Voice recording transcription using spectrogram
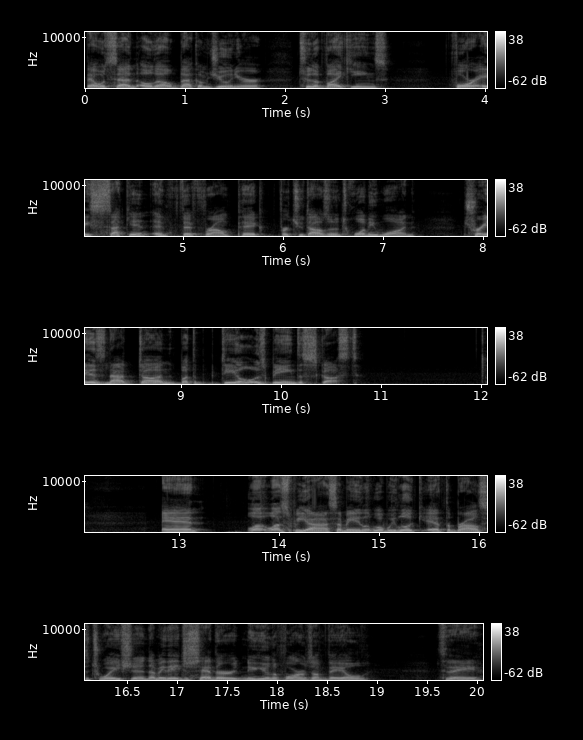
that would send Odell Beckham Jr. to the Vikings for a second and fifth round pick for 2021. Trade is not done, but the deal is being discussed. And let, us be honest. I mean, when we look at the Brown situation, I mean, they just had their new uniforms unveiled today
